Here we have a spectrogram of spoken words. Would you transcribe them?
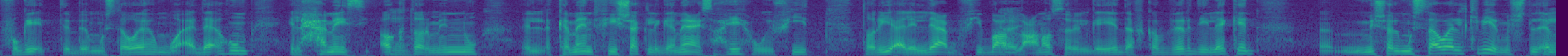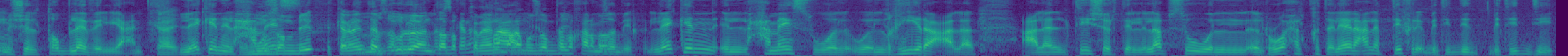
فوجئت بمستواهم وأدائهم الحماسي أكتر منه كمان في شكل جماعي صحيح وفي طريقة للعب وفي بعض أيوة. العناصر الجيدة في كاب فيردي. لكن مش المستوى الكبير مش مم. مش ال top level يعني أيوة. لكن الحماس موزمبيق الكلام أنت بتقوله ينطبق الكلام. كمان على موزمبيق ينطبق على. موزمبيق لكن الحماس وال- والغيرة على على التيشيرت اللي لابسه والروح القتالية اللي عليها بتفرق بتدي بتدي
